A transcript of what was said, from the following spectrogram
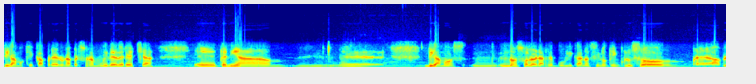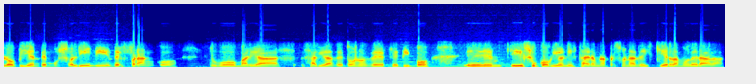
digamos que Capra era una persona muy de derecha eh, tenía mm, eh, digamos mm, no solo era republicano sino que incluso eh, habló bien de Mussolini de Franco tuvo varias salidas de tonos de este tipo eh, y su co-guionista era una persona de izquierda moderada.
